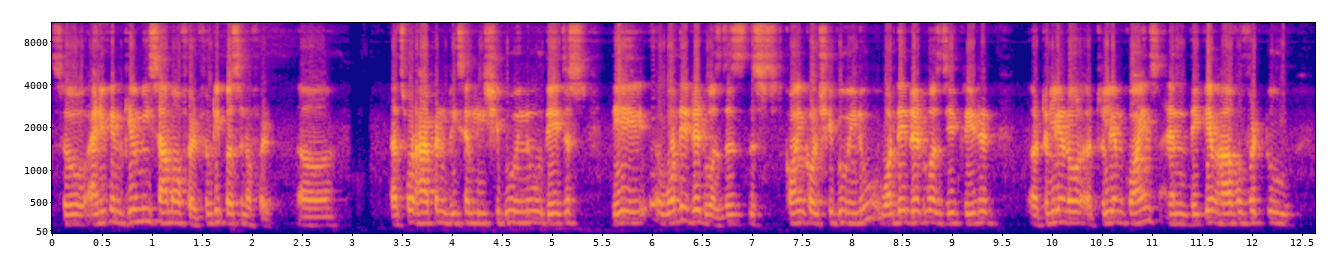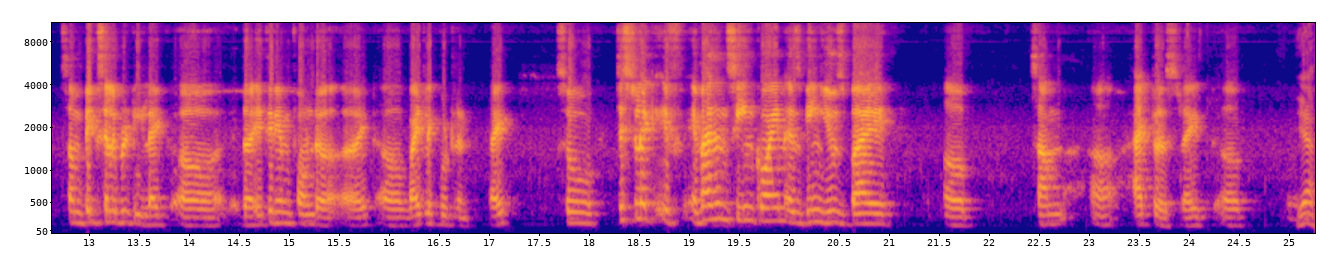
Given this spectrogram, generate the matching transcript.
So and you can give me some of it, fifty percent of it. That's what happened recently. Shiba Inu, they just they what they did was this this coin called Shiba Inu. What they did was they created a trillion a trillion coins and they gave half of it to some big celebrity like uh, the Ethereum founder, uh, right, uh, Vitalik Buterin, right? So just like if imagine Scene Coin is being used by uh, some uh, actress, right? Uh, Yeah,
